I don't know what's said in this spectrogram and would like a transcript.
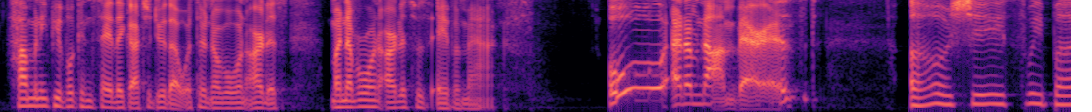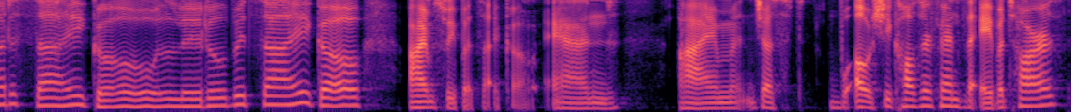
How many people can say they got to do that with their number one artist? My number one artist was Ava Max. Oh, and I'm not embarrassed. Oh, she's sweet but a psycho, a little bit psycho. I'm sweet but psycho. And I'm just, oh, she calls her fans the avatars.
